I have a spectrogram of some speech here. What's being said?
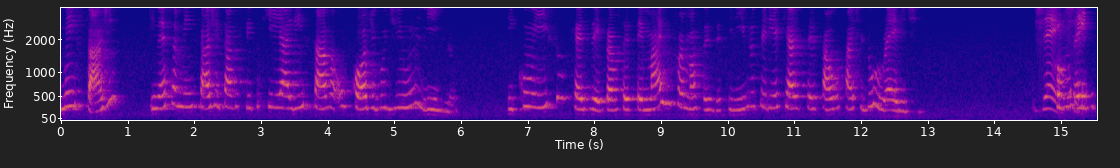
mensagem, e nessa mensagem estava escrito que ali estava o código de um livro. E com isso, quer dizer, para você ter mais informações desse livro, teria que acessar o site do Reddit. Gente,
